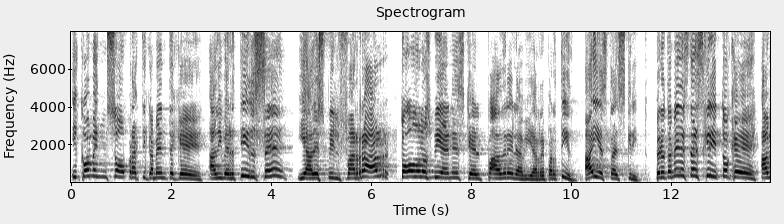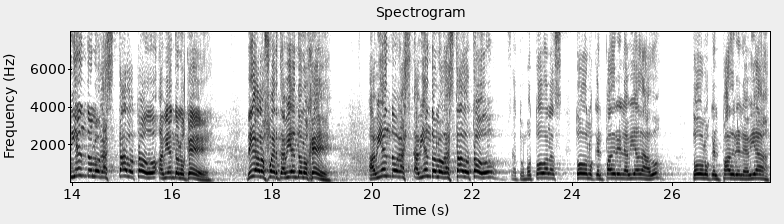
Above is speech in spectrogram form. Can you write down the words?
y comenzó prácticamente que a divertirse y a despilfarrar todos los bienes que el padre le había repartido. Ahí está escrito. Pero también está escrito que habiéndolo gastado todo, habiéndolo que, dígalo fuerte, habiéndolo que, habiendo, habiéndolo gastado todo, o sea, tomó todas las, todo lo que el padre le había dado, todo lo que el padre le había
